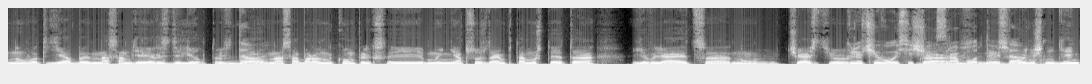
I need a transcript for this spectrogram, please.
Ну вот я бы на самом деле разделил. То есть да, да у нас оборонный комплекс, и мы не обсуждаем, потому что это является ну, частью... Ключевой сейчас да, работает, на сегодняшний да. день.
